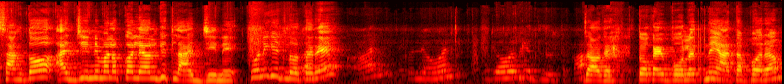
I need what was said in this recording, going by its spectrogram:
सांगतो आजीने मला कल्यावर घेतला आजीने. कोणी घेतलं होतं रे? जाऊ दे तो काही बोलत नाही आता परम.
